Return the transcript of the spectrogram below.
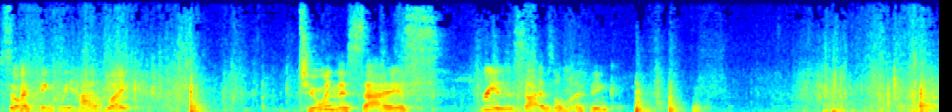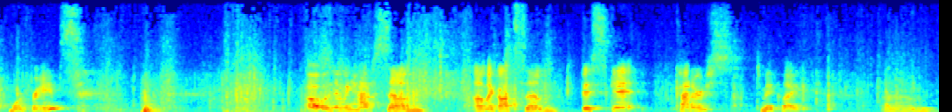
So I think we have like two in this size, three in this size, I think. More frames. Oh, and then we have some, um, I got some biscuit cutters to make like, um,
